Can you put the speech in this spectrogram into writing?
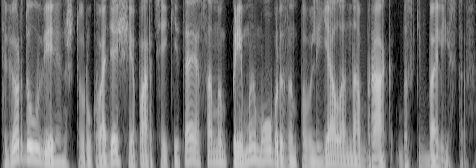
твердо уверен, что руководящая партия Китая самым прямым образом повлияла на брак баскетболистов.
